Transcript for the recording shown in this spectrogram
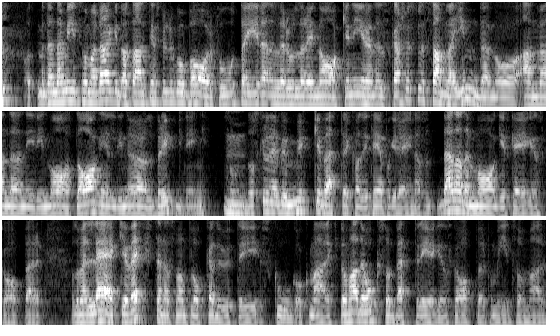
Men den där midsommardaggen då, att antingen skulle du gå barfota i den eller rulla dig naken i den. Eller så kanske du skulle samla in den och använda den i din matlagning eller din ölbryggning. Så Mm. Då skulle det bli mycket bättre kvalitet på grejerna. Så den hade magiska egenskaper. Och de här läkeväxterna som man plockade ut i skog och mark. De hade också bättre egenskaper på midsommar.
